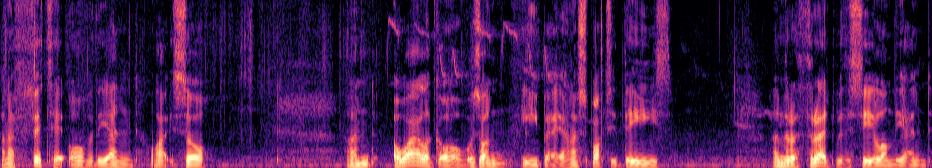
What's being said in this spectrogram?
and I fit it over the end like so. And a while ago I was on eBay and I spotted these. And they're a thread with a seal on the end.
